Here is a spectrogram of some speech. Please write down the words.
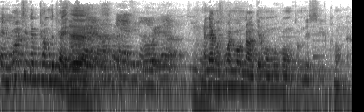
and watching them come to pass. Yeah. And that was one more knock, and I'm gonna move on from this here. Come on now.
